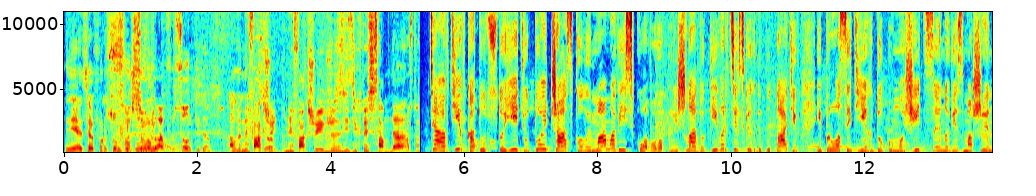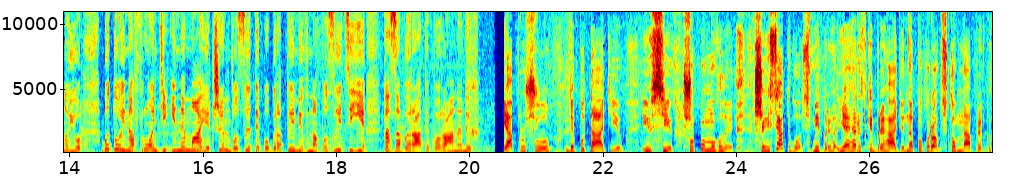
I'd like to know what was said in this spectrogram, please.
Ні, це форсунки. Форсунки, а, форсунки там. Але не факт, що, не факт, що їх вже звідси хтось сам Да. просто Ця автівка тут стоїть у той час, коли мама військового прийшла до ківерцівських депутатів і просить їх допоможіть синові з машиною, бо той на фронті і не має чим возити побратимів на позиції та забирати поранених. Я прошу депутатів і всіх, щоб допомогли 68-й єгерській бригаді на Покровському напрямку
